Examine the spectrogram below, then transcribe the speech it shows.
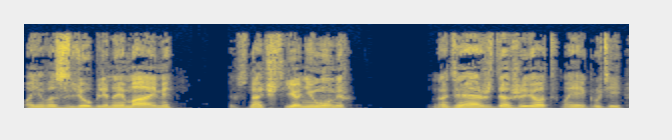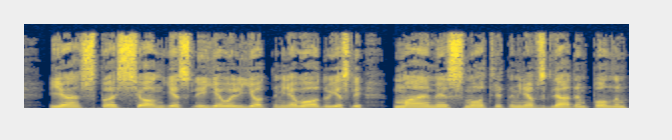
моя возлюбленная Майме, значит, я не умер. Надежда живет в моей груди. Я спасен, если Ева льет на меня воду, если Майме смотрит на меня взглядом, полным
